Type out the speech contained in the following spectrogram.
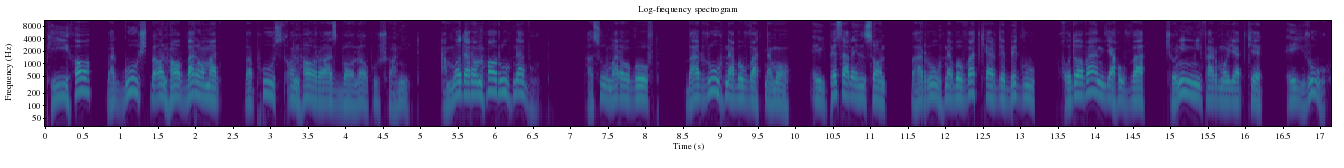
پیها و گوشت به آنها برآمد و پوست آنها را از بالا پوشانید. اما در آنها روح نبود. پس او مرا گفت بر روح نبوت نما ای پسر انسان بر روح نبوت کرده بگو خداوند یهوه چنین میفرماید که ای روح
